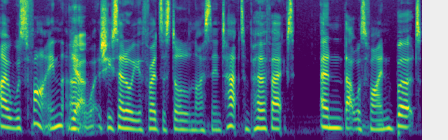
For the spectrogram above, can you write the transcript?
I was fine. Uh, Yeah. what- she said, "Oh, your threads are still nice and intact and perfect," and that was fine. But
